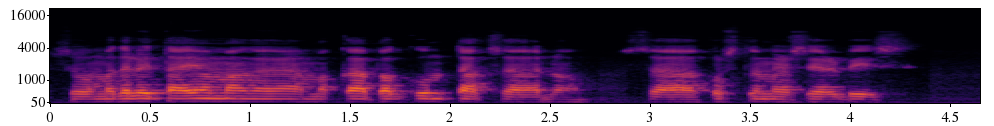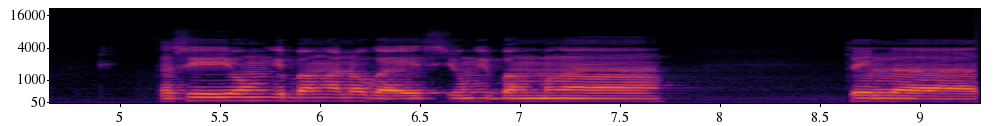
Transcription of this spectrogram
So madali tayo mga makapag-contact sa ano sa customer service. Kasi yung ibang ano guys, yung ibang mga tel uh,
